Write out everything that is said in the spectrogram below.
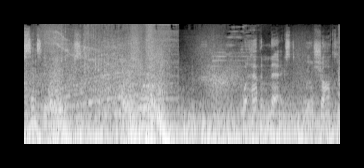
sensitive viewers. What happened next will shock you.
